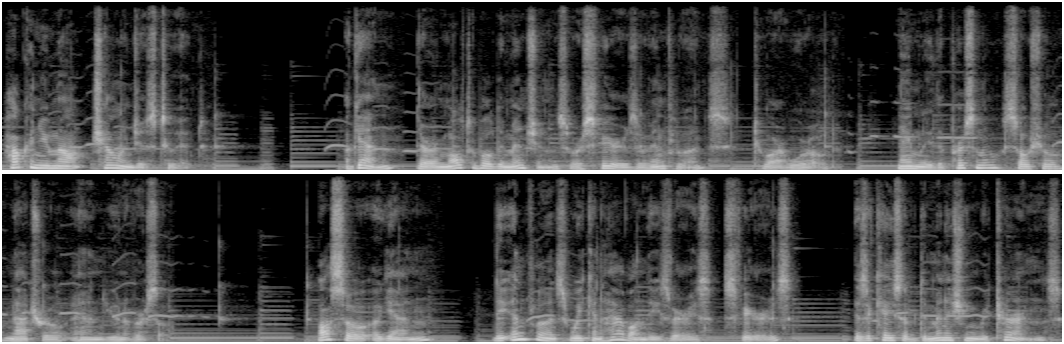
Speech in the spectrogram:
how can you mount challenges to it? Again, there are multiple dimensions or spheres of influence to our world, namely the personal, social, natural, and universal. Also, again, the influence we can have on these various spheres is a case of diminishing returns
